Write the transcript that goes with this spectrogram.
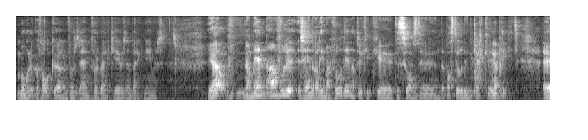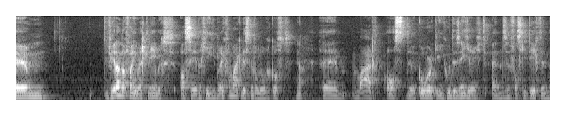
mogelijke valkuilen voor zijn voor werkgevers en werknemers. Ja, naar mijn aanvoelen zijn er alleen maar voordelen. Natuurlijk, ik, eh, het is zoals de, de pastoor die in de kerk eh, Ja. preekt. Ehm, veel hangt af van je werknemers. Als zij er geen gebruik van maken, is het een verloren kost. Ja. Ehm, maar als de coworking goed is ingericht en ze faciliteert in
